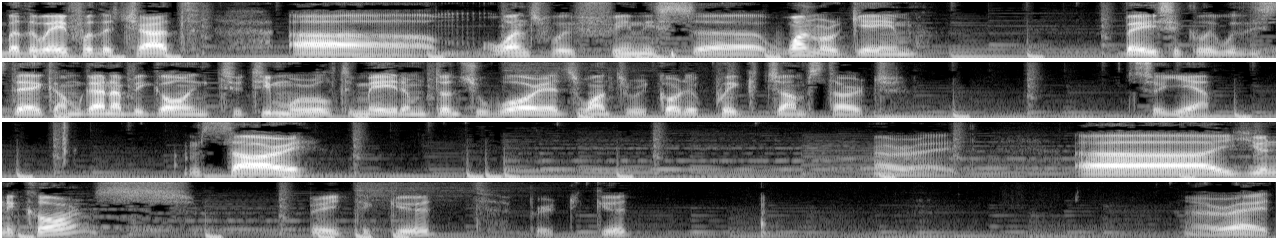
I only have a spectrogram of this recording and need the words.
By the way, for the chat, um, once we finish uh, one more game, basically with this deck, I'm gonna be going to Timur Ultimatum. Don't you worry, I just want to record a quick jump start. So yeah. I'm sorry. Alright. Uh, unicorns. Pretty good. Pretty good. Alright.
